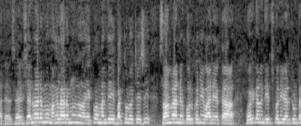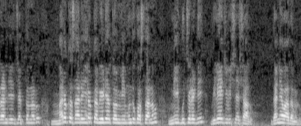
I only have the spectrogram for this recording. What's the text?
అదే శనివారము మంగళవారము ఎక్కువ మంది భక్తులు వచ్చేసి స్వామివారిని కోరుకొని వారి యొక్క కోరికలను తీర్చుకొని వెళ్తుంటారని చెప్తున్నారు. మరొకసారి ఈ యొక్క వీడియోతో మీ ముందుకు వస్తాను. మీ బుచ్చిరెడ్డి విలేజ్ విశేషాలు. ధన్యవాదములు.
